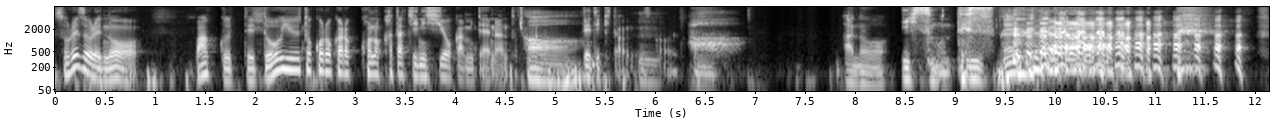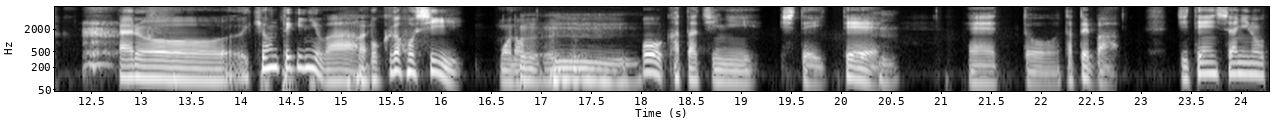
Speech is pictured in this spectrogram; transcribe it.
それぞれのバッグってどういうところからこの形にしようかみたいなのとか。出てきたんですか、はあ。あの、いい質問です。ね。あのー基本的にははい僕が欲しいものうんうんううんん。を形にしていて、うんえーっと、例えば、自転車に乗っ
